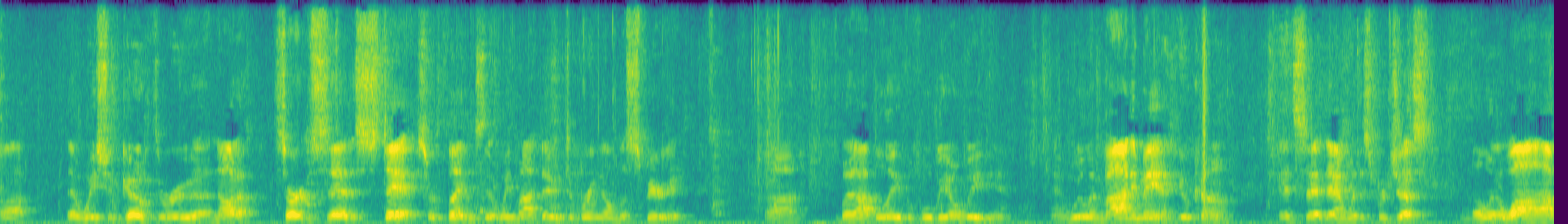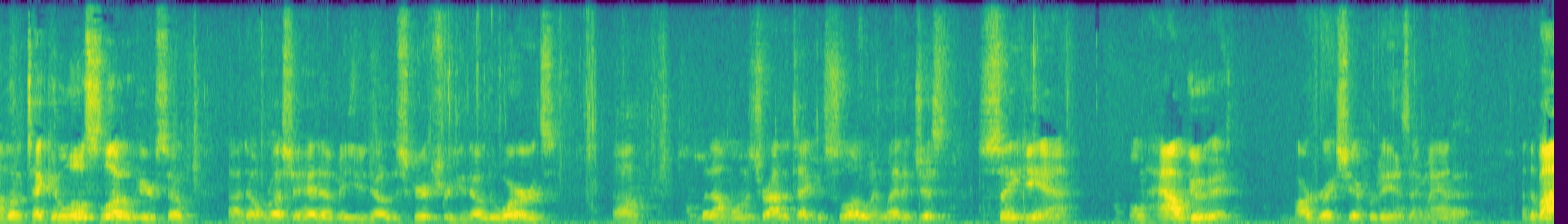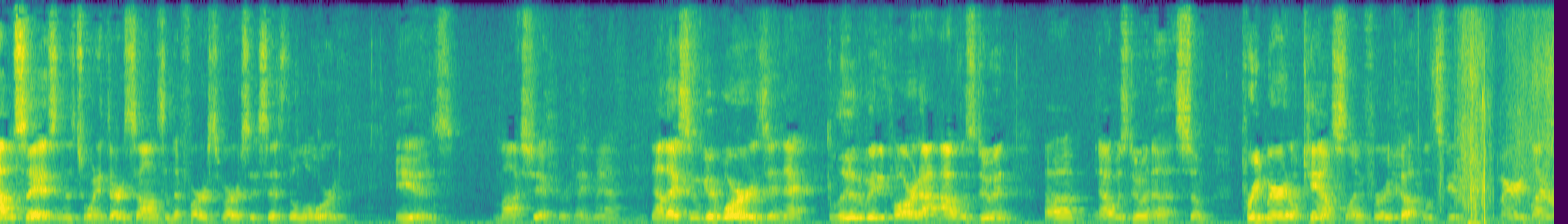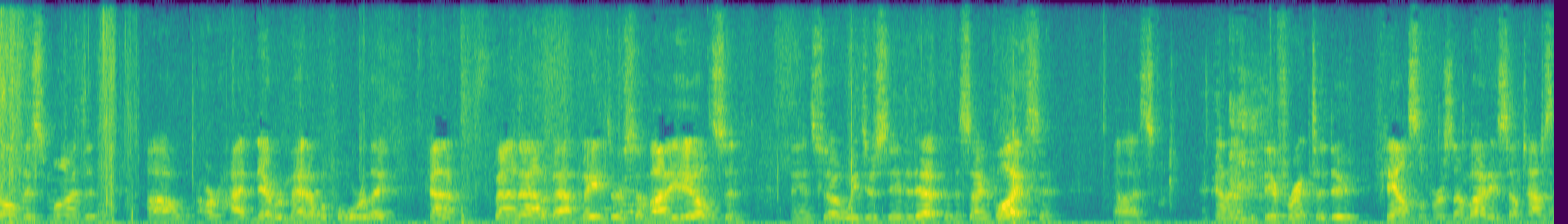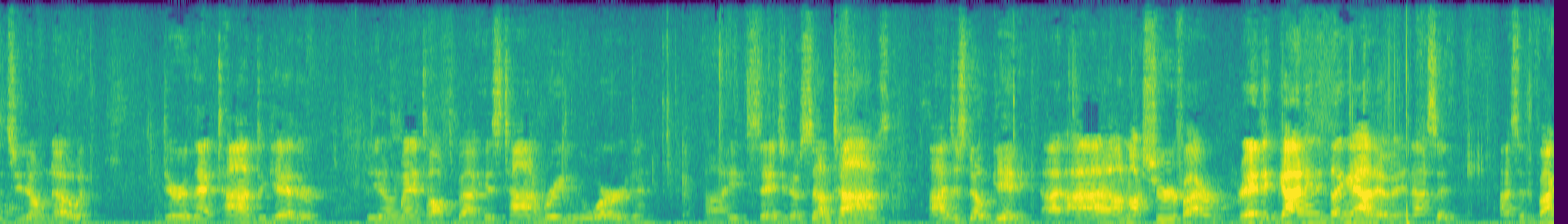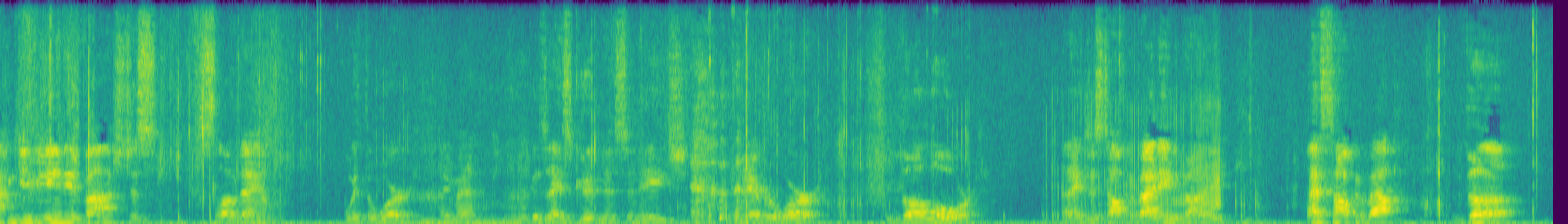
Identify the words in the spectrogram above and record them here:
uh, that we should go through, uh, not a certain set of steps or things that we might do to bring on the Spirit. Uh, but I believe if we'll be obedient and we'll invite Him in, He'll come and sit down with us for just a little while. I'm going to take it a little slow here, so uh, don't rush ahead of me. You know the Scripture, you know the words. Uh, but I'm going to try to take it slow and let it just sink in on how good our great shepherd is. Amen. Right. The Bible says in the 23rd Psalms, in the first verse, it says, The Lord is my shepherd. Amen. Now, there's some good words in that little bitty part. I, I was doing, uh, I was doing uh, some premarital counseling for a couple that's getting married later on this month, and uh, or I'd never met them before. They kind of found out about me through somebody else, and and so we just ended up in the same place. And uh, it's kind of different to do counseling for somebody sometimes that you don't know. And during that time together, the young man talked about his time reading the Word, and uh, he said, you know, sometimes I just don't get it. I, I I'm not sure if I read it, got anything out of it. And I said, I said, if I can give you any advice, just slow down with the Word, Amen. Because there's goodness in each and every word. The Lord. That ain't just talking about anybody. That's talking about the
